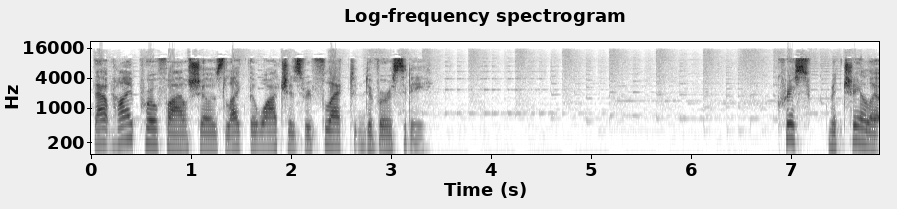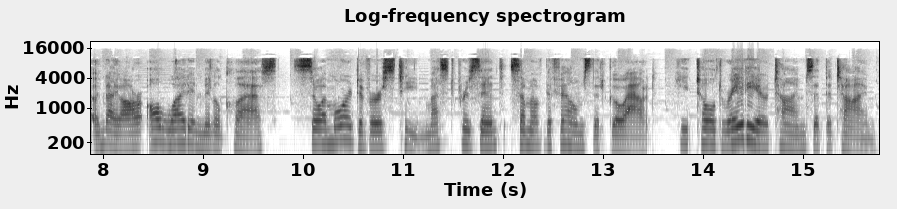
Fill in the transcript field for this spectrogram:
that high-profile shows like The Watches reflect diversity. Chris, Michaela and I are all white and middle class, so a more diverse team must present some of the films that go out, he told Radio Times at the time.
